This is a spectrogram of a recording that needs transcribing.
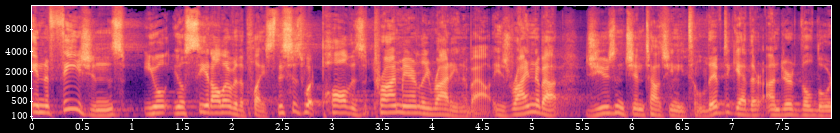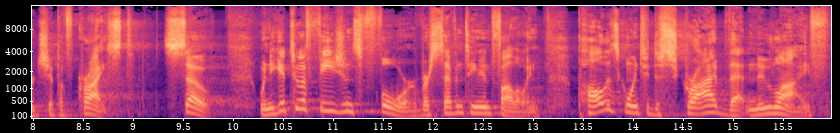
in Ephesians, you'll, you'll see it all over the place. This is what Paul is primarily writing about. He's writing about Jews and Gentiles. You need to live together under the lordship of Christ. So, when you get to Ephesians 4, verse 17 and following, Paul is going to describe that new life.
